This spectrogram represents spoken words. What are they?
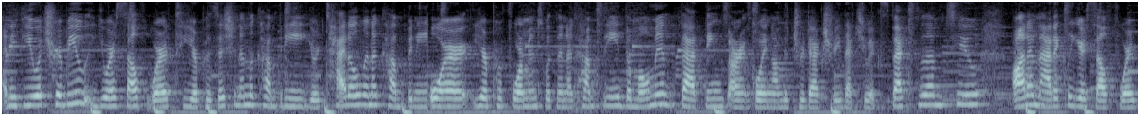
And if you attribute your self-worth to your position in the company, your title in a company, or your performance within a company, the moment that things aren't going on the trajectory that you expect them to, automatically your self-worth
